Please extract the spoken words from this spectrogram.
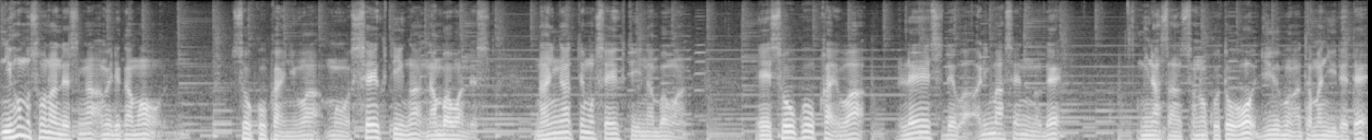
日本もそうなんですがアメリカも壮行会にはもうセーフティーがナンバーワンです。何があってもセーフティーナンバーワン、えー、壮行会はレースではありませんので皆さんそのことを十分頭に入れて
